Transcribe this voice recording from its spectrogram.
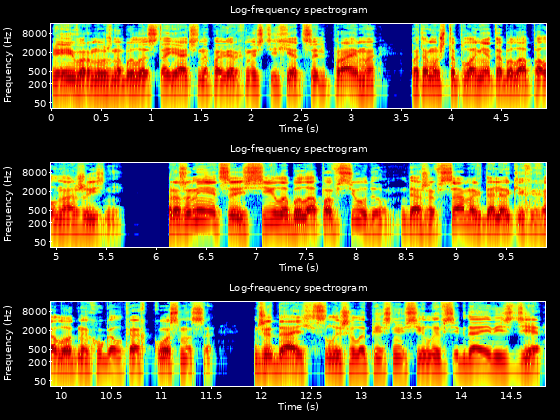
Эйвор нужно было стоять на поверхности Хетцель Прайма, потому что планета была полна жизни. Разумеется, сила была повсюду, даже в самых далеких и холодных уголках космоса. Джедай слышала песню силы всегда и везде,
